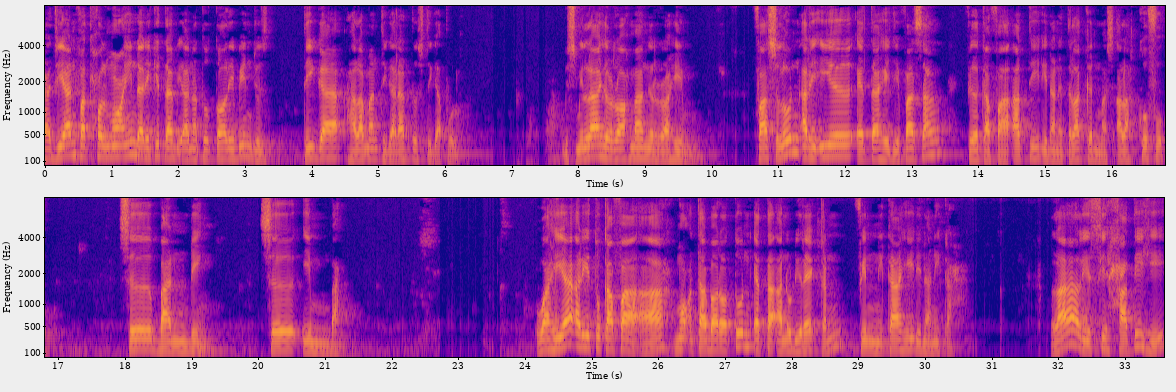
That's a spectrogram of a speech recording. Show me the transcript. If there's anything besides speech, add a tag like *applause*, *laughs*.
Kajian Fathul Mu'in dari kitab Ianatul Talibin juz 3 halaman 330. Bismillahirrahmanirrahim. Faslun ari ieu eta hiji fasal fil kafaati dina netelakeun masalah kufu. Sebanding, seimbang. Wahia ari tu kafaah mu'tabaratun eta anu direken fin nikahi dina nikah. La li sihatihi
